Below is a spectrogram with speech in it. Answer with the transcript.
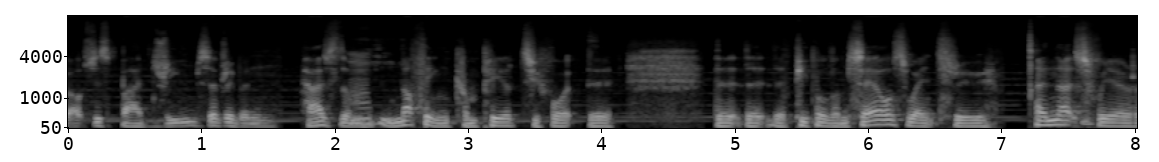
well, it's just bad dreams. Everyone has them. Mm. Nothing compared to what the, the, the, the people themselves went through and that's where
